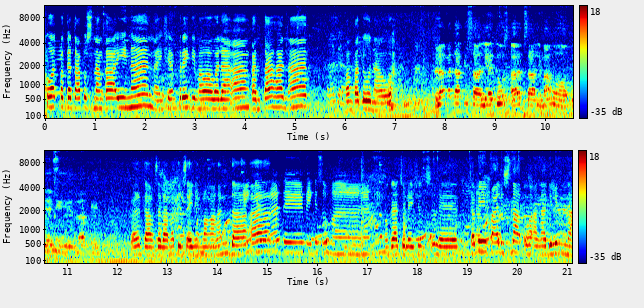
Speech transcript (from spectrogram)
po at pagkatapos ng kainan ay syempre di mawawala ang kantahan at pampatunaw. Salamat natin sa Ledos at sa Limango, Kuya Emil. Welcome. Salamat din sa inyong mga handa Thank you, at ate. Thank you so much. congratulations ulit. Kami paalis na at uh, nadilim na.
